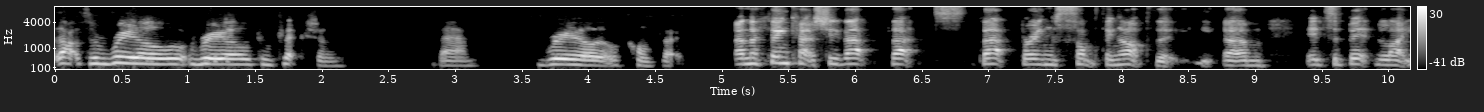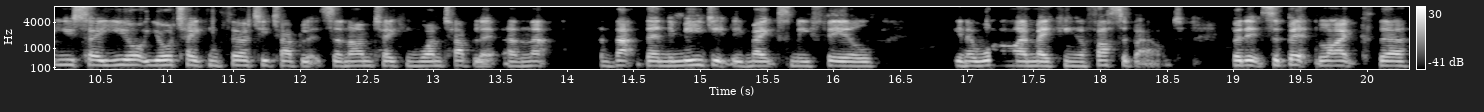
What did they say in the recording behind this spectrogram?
that's a real, real confliction there, real conflict. And I think actually that that's that brings something up that um, it's a bit like you say you're you're taking 30 tablets and I'm taking one tablet and that and that then immediately makes me feel you know what am I making a fuss about? But it's a bit like the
